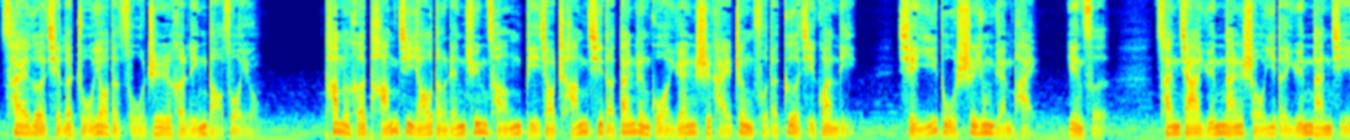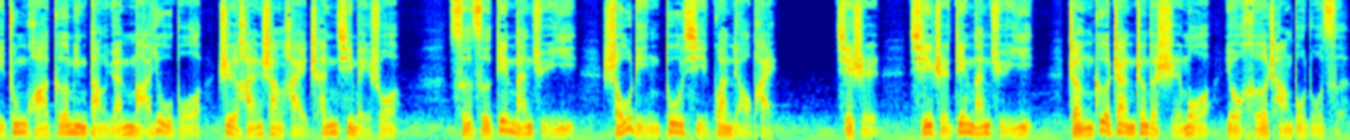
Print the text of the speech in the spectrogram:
蔡锷起了主要的组织和领导作用。他们和唐继尧等人均曾比较长期地担任过袁世凯政府的各级官吏，且一度是拥袁派，因此，参加云南首义的云南籍中华革命党员马幼伯致函上海陈其美说：“此次滇南举义，首领多系官僚派。”其实，岂止滇南举义，整个战争的始末又何尝不如此？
